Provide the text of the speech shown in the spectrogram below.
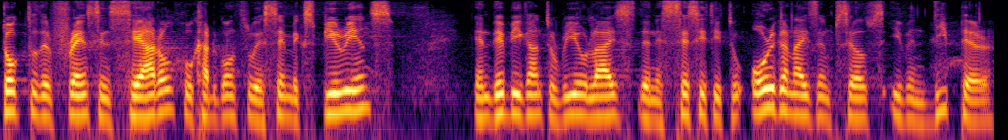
talk to their friends in Seattle who had gone through the same experience. And they began to realize the necessity to organize themselves even deeper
